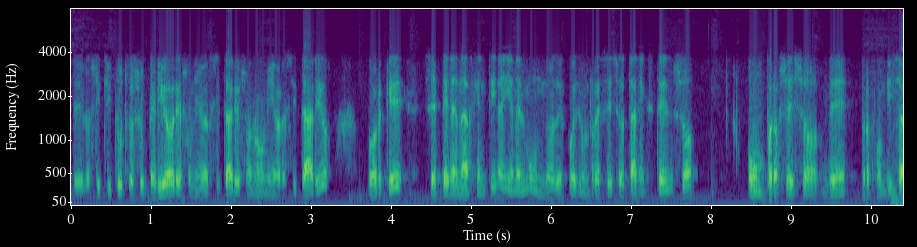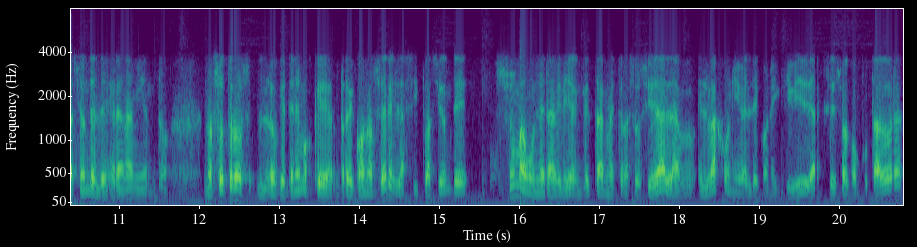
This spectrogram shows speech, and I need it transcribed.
de los institutos superiores, universitarios o no universitarios, porque se espera en Argentina y en el mundo, después de un receso tan extenso, un proceso de profundización del desgranamiento. Nosotros lo que tenemos que reconocer es la situación de suma vulnerabilidad en que está nuestra sociedad, la- el bajo nivel de conectividad y de acceso a computadoras,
